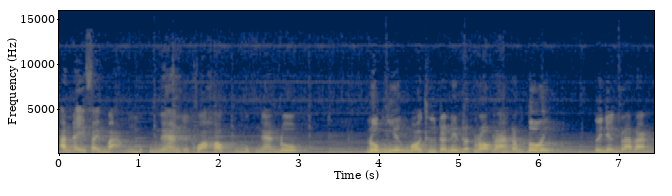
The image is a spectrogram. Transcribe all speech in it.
anh ấy phải bán một ngàn cái khóa học một ngàn đô. Đột nhiên mọi thứ trở nên rất rõ ràng trong tôi. Tôi nhận ra rằng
